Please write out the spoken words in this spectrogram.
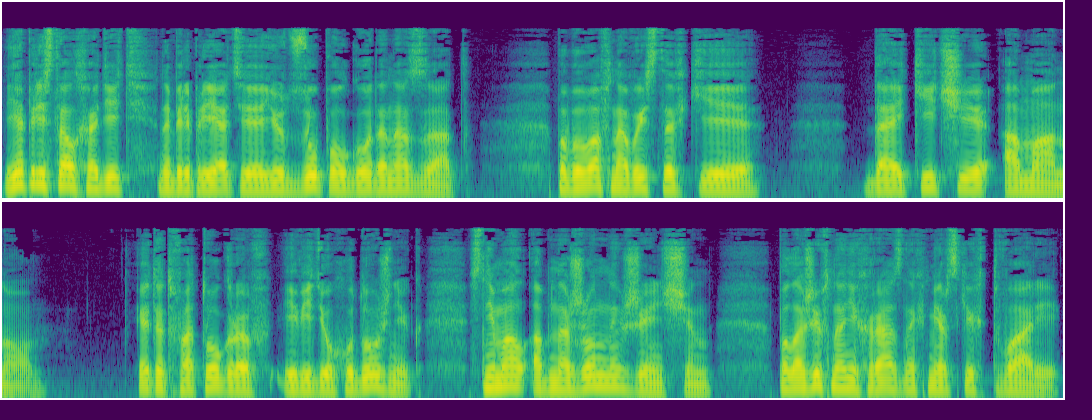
Я перестал ходить на мероприятие Юдзу полгода назад, побывав на выставке Дайкичи Амано. Этот фотограф и видеохудожник снимал обнаженных женщин, положив на них разных мерзких тварей,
